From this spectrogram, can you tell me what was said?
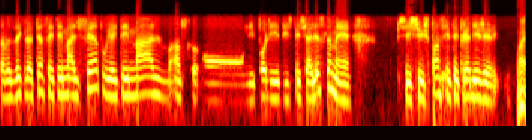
ça veut dire que le test a été mal fait ou il a été mal. En tout cas, on n'est pas les, des spécialistes, là, mais c'est- je pense que c'était très bien géré. Ouais.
